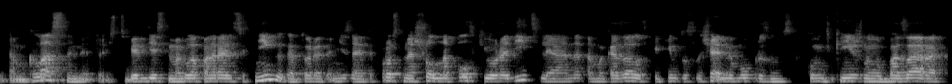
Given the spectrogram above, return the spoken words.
э, там, классными. То есть тебе в детстве могла понравиться книга, которая, там, не знаю, ты просто нашел на полке у родителя, а она там оказалась каким-то случайным образом с какого-нибудь книжного базара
